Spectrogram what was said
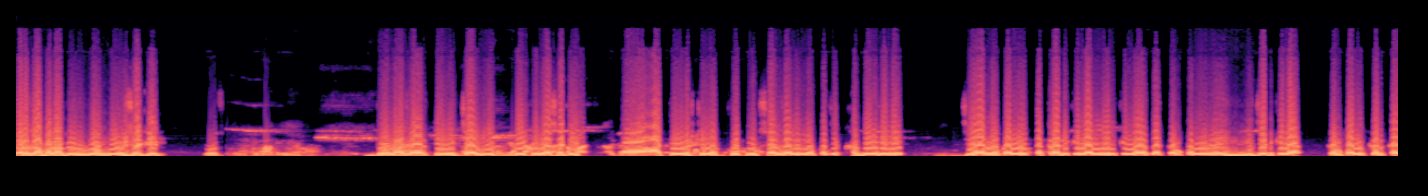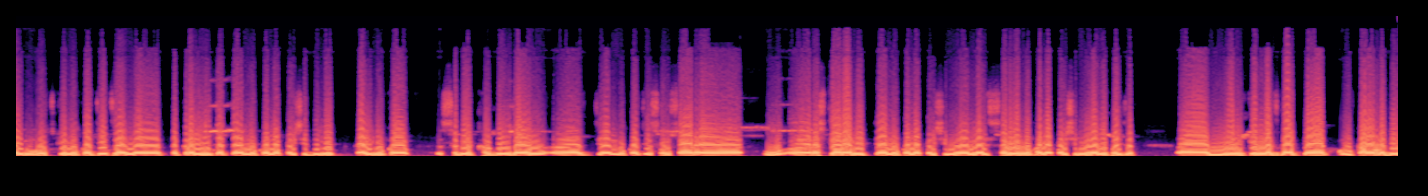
तरच आम्हाला विमा मिळू शकेल. दोन हजार तेवीसच्या पीक विम्यासाठी अतिवृष्टीने खूप नुकसान झाले लोकांचे खरडून गेले ज्या लोकांनी तक्रारी केल्या मेल केल्या होत्या कंपनी रिजेक्ट केल्या कंपनीकडे काही मोजके लोकांचीच तक्रारी होत्या त्या लोकांना पैसे दिले काही लोक सगळे खरडून जाऊन ज्या लोकांचे संसार रस्त्यावर आले त्या लोकांना पैसे मिळाले नाही. सर्व लोकांना पैसे मिळाले पाहिजेत. मेल केल्याच काय त्या काळामध्ये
